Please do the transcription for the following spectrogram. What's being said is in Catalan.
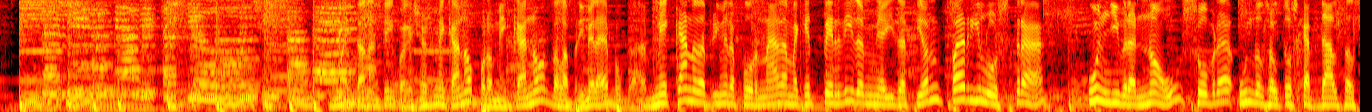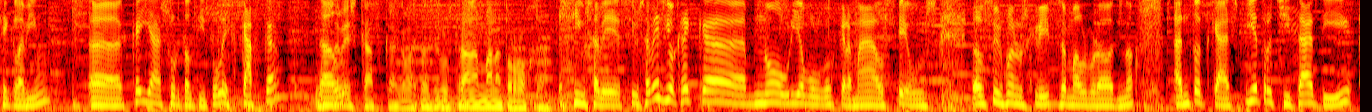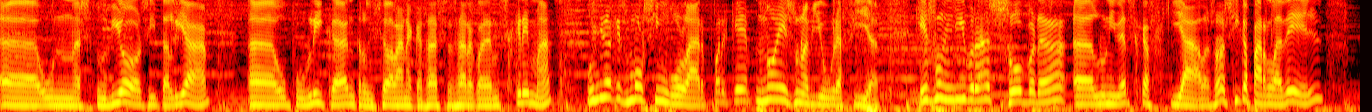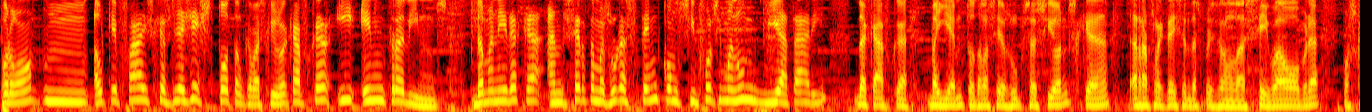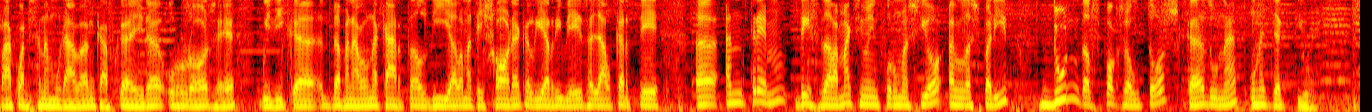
Tan antic, perquè això és Mecano, però Mecano de la primera època. Mecano de primera fornada, amb aquest Perdido en mi habitación, per il·lustrar un llibre nou sobre un dels autors capdals del segle XX, eh, que ja surt el títol, és Kafka. Ho sabés Kafka, que l'estàs il·lustrant amb Mana Torroja. Si ho sabés, si ho sabés, jo crec que no hauria volgut cremar els seus, els seus manuscrits amb el brot, no? En tot cas, Pietro Cittati, eh, un estudiós italià, eh, ho publica, en traducció de l'Anna Casasses, ara Quaderns Crema, un llibre que és molt singular, perquè no és una biografia. És un llibre sobre eh, l'univers kafkià. Aleshores sí que parla d'ell, però mm, el que fa és que es llegeix tot el que va escriure Kafka i entra dins. De manera que, en certa mesura, estem com si fóssim en un dietari de Kafka. Veiem totes les seves obsessions que es reflecteixen després en la seva obra. Però, esclar, quan s'enamorava en Kafka era horrorós, eh? Vull dir que demanava una carta al dia, a la mateixa hora que li arribés allà al carter. Eh, entrem, des de la màxima informació, en l'esperit d'un dels pocs autors que ha donat un adjectiu,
